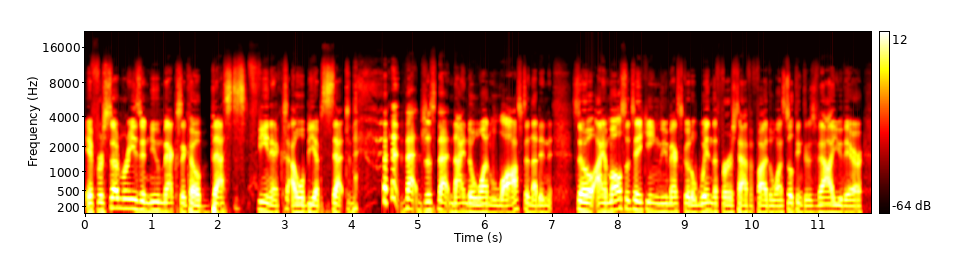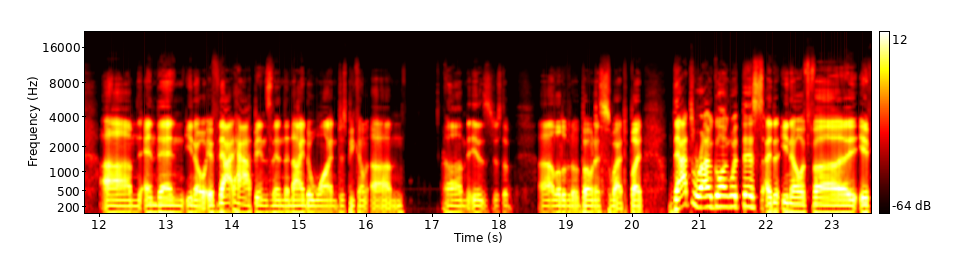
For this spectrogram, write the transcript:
if for some reason New Mexico bests Phoenix, I will be upset that just that nine to one lost and that didn't. So I am also taking New Mexico to win the first half at five to one. Still think there's value there. Um, and then you know if that happens, then the nine to one just become um, um, is just a a little bit of a bonus sweat. But that's where I'm going with this. I you know if uh, if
